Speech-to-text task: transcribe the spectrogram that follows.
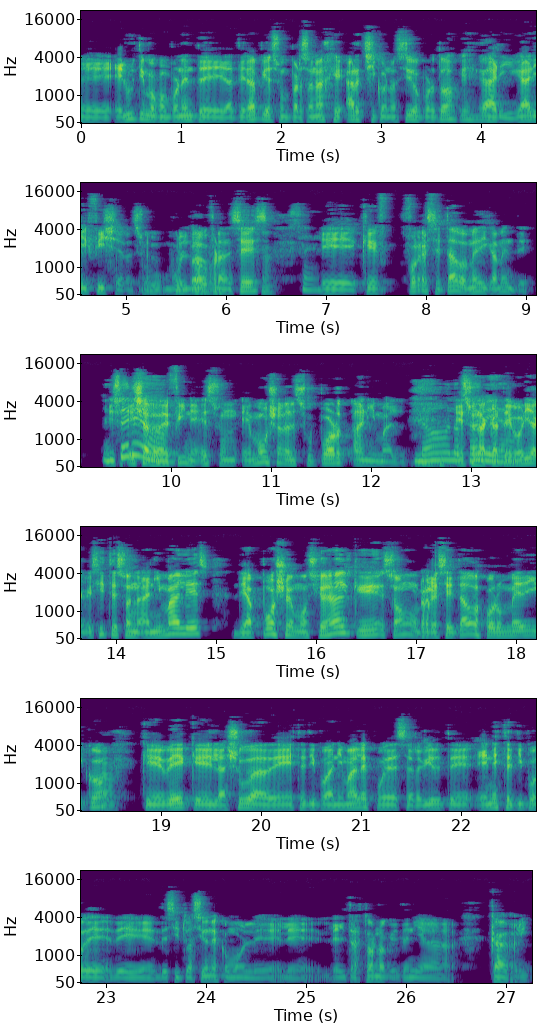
Eh, el último componente de la terapia es un personaje archi conocido por todos que es Gary, Gary Fisher, su bulldog francés, ah. eh, que fue recetado médicamente ella lo define, es un emotional support animal. No, es una categoría que existe, son animales de apoyo emocional que son recetados por un médico ah. que ve que la ayuda de este tipo de animales puede servirte en este tipo de, situaciones como el trastorno que tenía Carrie.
